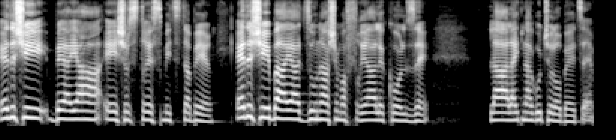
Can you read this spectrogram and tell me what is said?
איזושהי בעיה אה, של סטרס מצטבר, איזושהי בעיית תזונה שמפריעה לכל זה, לה, להתנהגות שלו בעצם.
